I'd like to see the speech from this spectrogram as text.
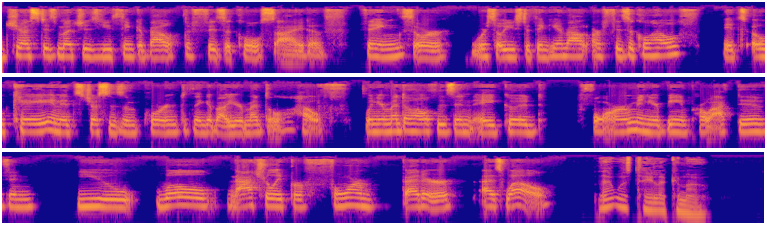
just as much as you think about the physical side of things, or we're so used to thinking about our physical health, it's okay and it's just as important to think about your mental health. When your mental health is in a good form and you're being proactive and you will naturally perform better as well. That was Taylor Comeau,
